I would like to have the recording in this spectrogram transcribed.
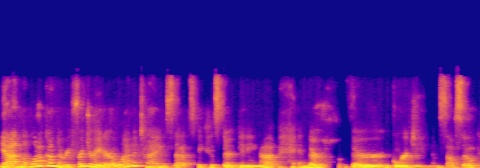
Yeah, and the lock on the refrigerator, a lot of times that's because they're getting up and they're they're gorging themselves. So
